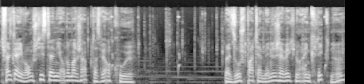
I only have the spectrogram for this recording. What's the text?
Ich weiß gar nicht, warum schließt der nicht automatisch ab? Das wäre auch cool. Weil so spart der Manager wirklich nur einen Klick, ne?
